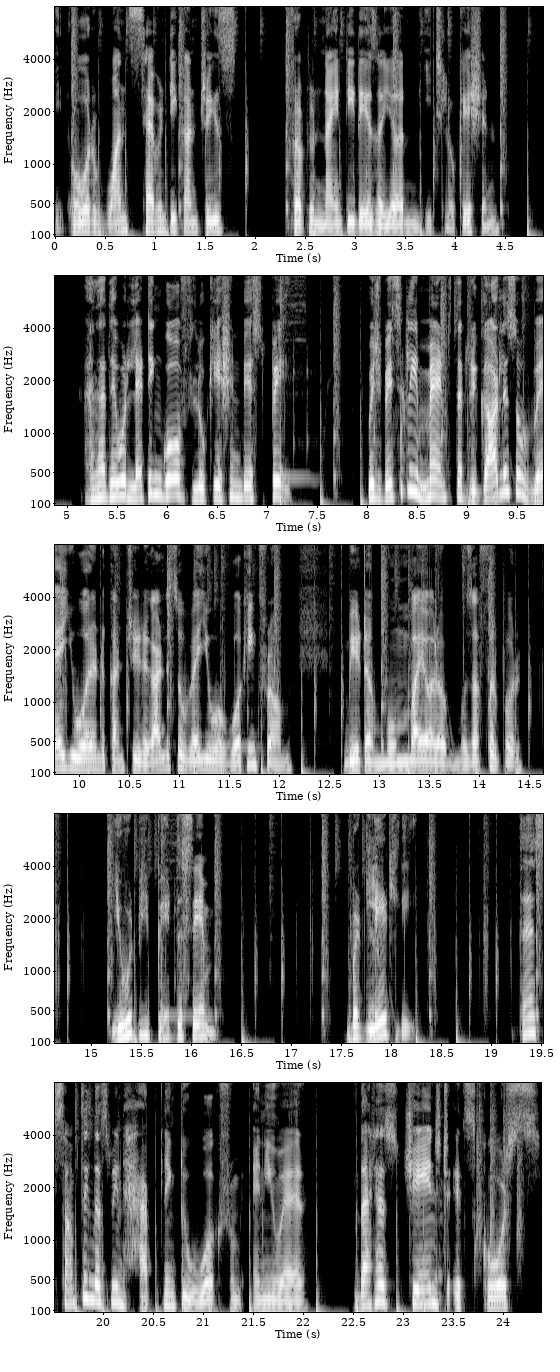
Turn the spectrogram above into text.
in over 170 countries for up to 90 days a year in each location, and that they were letting go of location based pay, which basically meant that regardless of where you were in the country, regardless of where you were working from, be it a Mumbai or a Muzaffarpur, you would be paid the same. But lately, there's something that's been happening to work from anywhere that has changed its course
